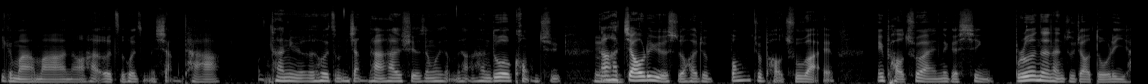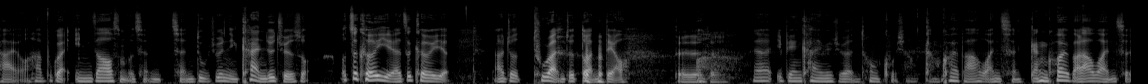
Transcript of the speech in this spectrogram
一个妈妈，然后她儿子会怎么想她。他女儿会怎么讲他？他的学生会怎么想？很多的恐惧。当他焦虑的时候，他就嘣就跑出来了。一跑出来，那个信，不论那男主角多厉害哦，他不管营造到什么程程度，就是你看你就觉得说，哦，这可以了，这可以了，然后就突然就断掉。对 对对。然后一边看一边觉得很痛苦，想赶快把它完成，赶快把它完成，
